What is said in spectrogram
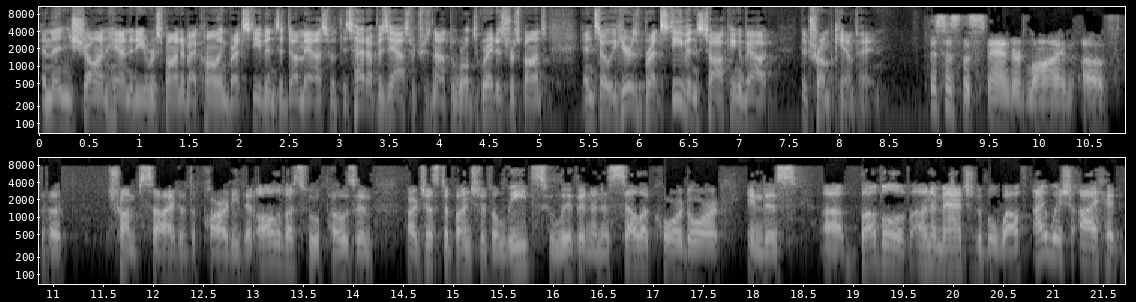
and then Sean Hannity responded by calling Bret Stephens a dumbass with his head up his ass, which was not the world's greatest response. And so here's Bret Stephens talking about the Trump campaign. This is the standard line of the Trump side of the party that all of us who oppose him are just a bunch of elites who live in an Acela corridor in this uh, bubble of unimaginable wealth. I wish I had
